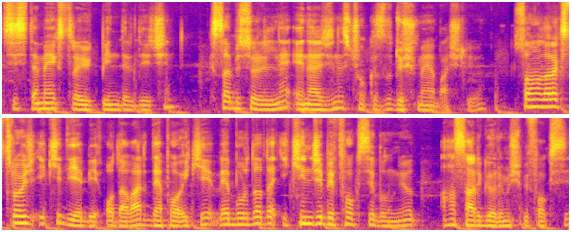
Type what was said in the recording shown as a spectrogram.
sisteme ekstra yük bindirdiği için kısa bir süreliğine enerjiniz çok hızlı düşmeye başlıyor. Son olarak Storage 2 diye bir oda var, Depo 2 ve burada da ikinci bir Foxy bulunuyor. Hasar görmüş bir Foxy.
